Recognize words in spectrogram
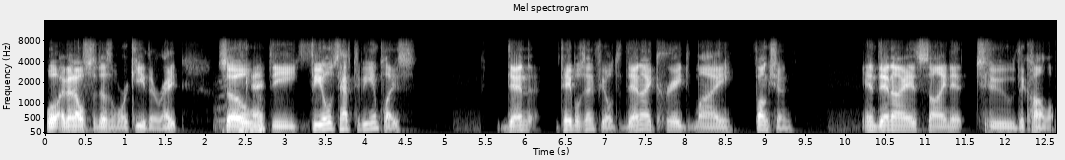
well, that also doesn't work either, right? So Okay. the fields have to be in place, then tables and fields, then I create my function, and then I assign it to the column.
